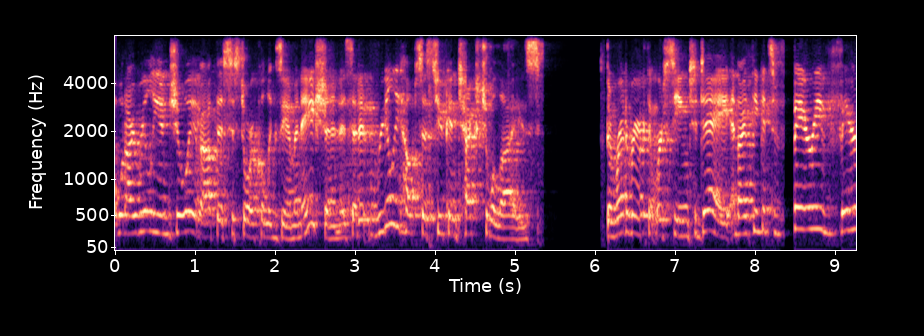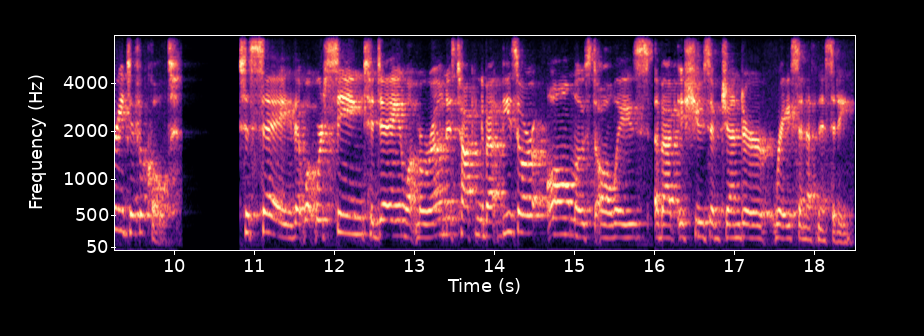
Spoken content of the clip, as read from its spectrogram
what I really enjoy about this historical examination is that it really helps us to contextualize the rhetoric that we're seeing today. And I think it's very, very difficult to say that what we're seeing today and what Morone is talking about, these are almost always about issues of gender, race, and ethnicity.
